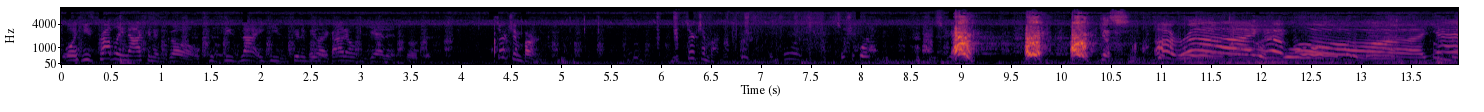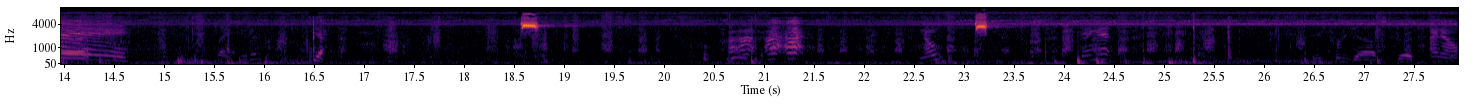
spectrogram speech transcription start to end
So. Well, he's probably not going to go because he's not. He's going to be like, I don't get it. Search and bark. Search and bark. Search your bark. Yes. All right. Good boy. boy. What a man. What a man. Yay. Yeah. Ah, ah, ah, ah. Nope. Dang it. He's pretty gassed. Good. I know.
